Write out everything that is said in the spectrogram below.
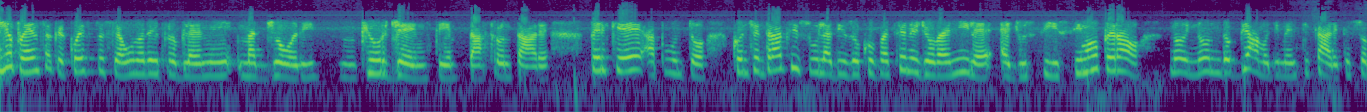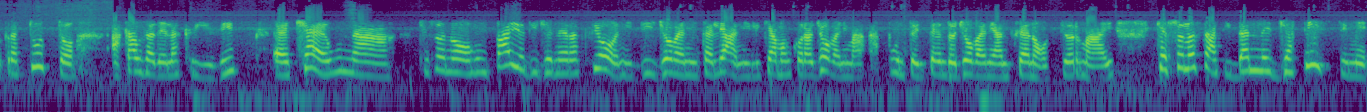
Io penso che questo sia uno dei problemi maggiori, mm, più urgenti da affrontare, perché appunto concentrarsi sulla disoccupazione giovanile è giustissimo, però noi non dobbiamo dimenticare che soprattutto a causa della crisi eh, c'è una ci sono un paio di generazioni di giovani italiani, li chiamo ancora giovani, ma appunto intendo giovani anzianotti ormai, che sono stati danneggiatissimi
